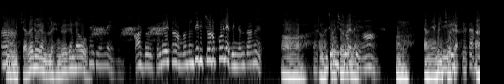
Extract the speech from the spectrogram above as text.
ചോദിച്ചാ തരൂ രണ്ടു ലക്ഷം രൂപയൊക്കെ ഉണ്ടാവോ? ചോദിക്കണം. നമ്മളൊന്നും തിരിച്ചു കൊടുക്കൂലേ? പിന്നെന്താണ്? ആ എന്നാ ചോദിച്ചു ചോദിച്ചോക്കല്ലേ ആ. ഞാൻ വിളിച്ചു നോക്കാം ആ.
